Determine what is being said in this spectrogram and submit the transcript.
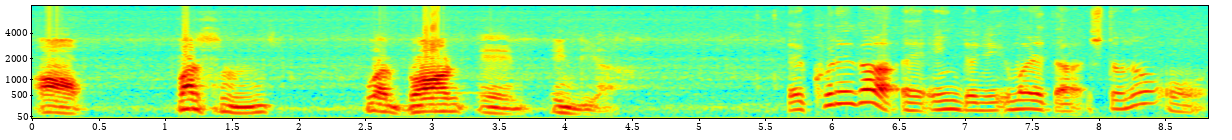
of persons who are born in India. えーこれが、えーインドに生まれた人のお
